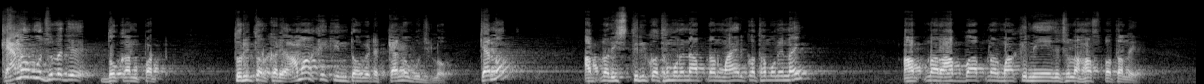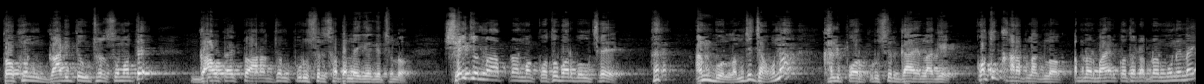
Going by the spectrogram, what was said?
কেন বুঝলো যে দোকানপাট তরি তরকারি আমাকে কিনতে হবে? এটা কেন বুঝলো? কেন? আপনার স্ত্রীর কথা মনে না আপনার মায়ের কথা মনে নাই? আপনার আব্বা আপনার মাকে নিয়ে গেছিল হাসপাতালে। তখন গাড়িতে উঠার সময়তে গাওটা একটু আরেকজন পুরুষের সাথে লেগে গেছিল। সেই জন্য আপনার মা কতবার বলছে হ্যাঁ আমি বললাম যে যাব না, খালি পর পুরুষের গায়ে লাগে। কত খারাপ লাগল। আপনার মায়ের কথাটা আপনার মনে নাই?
